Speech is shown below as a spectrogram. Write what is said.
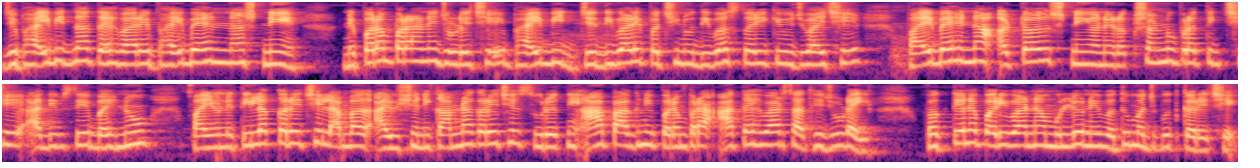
જે ભાઈબીજના તહેવારે ભાઈ બહેનના સ્નેહ ને પરંપરાને જોડે છે. ભાઈબીજ જે દિવાળી પછીનો દિવસ તરીકે ઉજવાય છે. ભાઈ બહેનના અટલ સ્નેહ અને રક્ષણનું પ્રતીક છે. આ દિવસે બહેનો ભાઈઓને તિલક કરે છે, લાંબા આયુષ્યની કામના કરે છે. સુરતની આ પાઘની પરંપરા આ તહેવાર સાથે જોડાઈ ભક્તિ અને પરિવારના મૂલ્યોને વધુ મજબૂત કરે છે.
